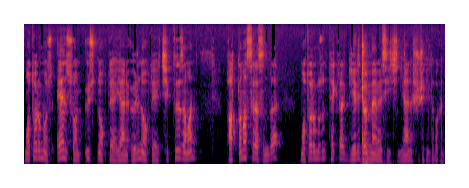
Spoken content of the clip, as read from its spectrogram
motorumuz en son üst noktaya yani ölü noktaya çıktığı zaman patlama sırasında motorumuzun tekrar geri dönmemesi için yani şu şekilde bakın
